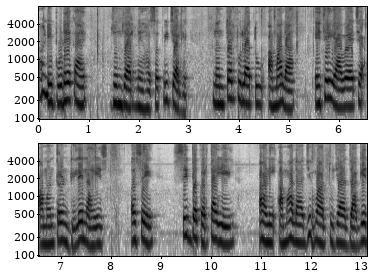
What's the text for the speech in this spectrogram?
आणि पुढे काय? झुंजारने हसत विचारले नंतर तुला तू आम्हाला येथे यावयाचे आमंत्रण दिले नाहीस असे सिद्ध करता येईल. आणि आम्हाला जेव्हा तुझ्या जागेत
